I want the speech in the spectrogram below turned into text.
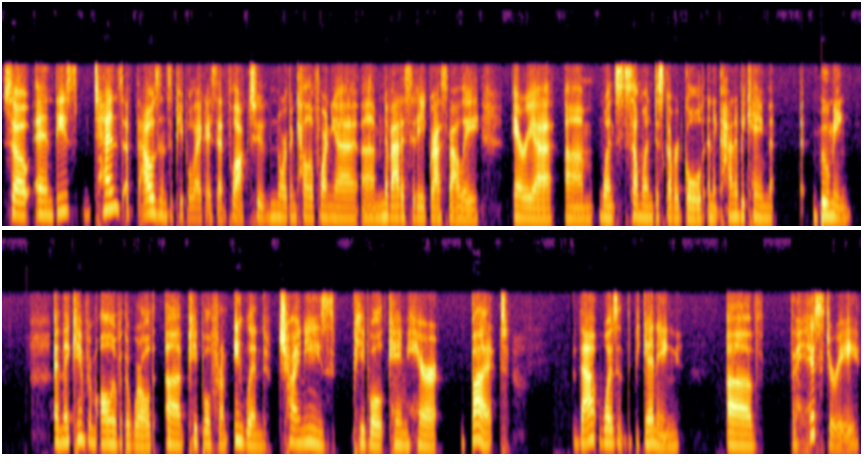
So, and these tens of thousands of people, like I said, flock to Northern California, um, Nevada City, Grass Valley area um, once someone discovered gold and it kind of became booming. And they came from all over the world. Uh, people from England, Chinese people came here. But that wasn't the beginning of the history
